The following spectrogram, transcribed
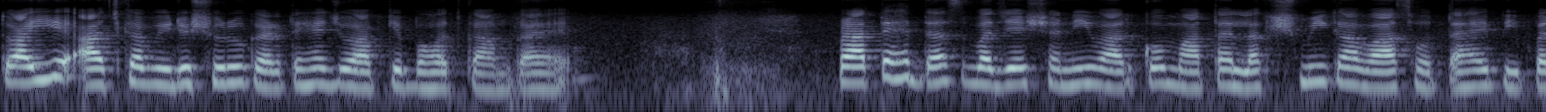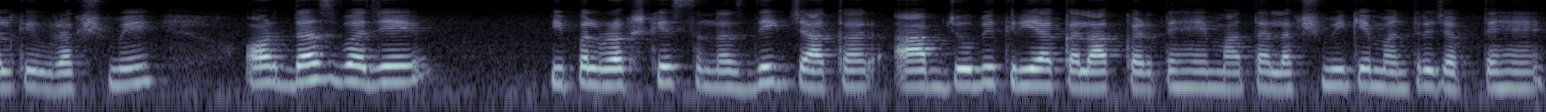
तो आइए आज का वीडियो शुरू करते हैं जो आपके बहुत काम का है। प्रातः दस बजे शनिवार को माता लक्ष्मी का वास होता है पीपल के वृक्ष में और दस बजे पीपल वृक्ष के नज़दीक जाकर आप जो भी क्रियाकलाप करते हैं, माता लक्ष्मी के मंत्र जपते हैं,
